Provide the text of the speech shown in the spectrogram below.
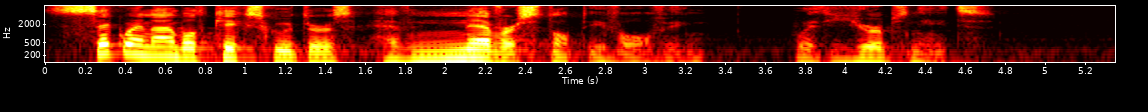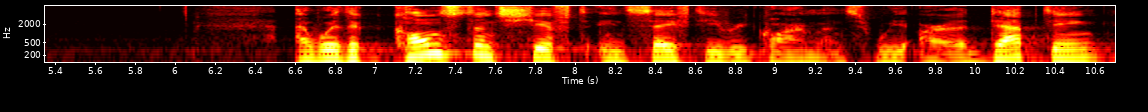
Segway Ninebot kick scooters have never stopped evolving with Europe's needs. And with a constant shift in safety requirements, we are adapting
